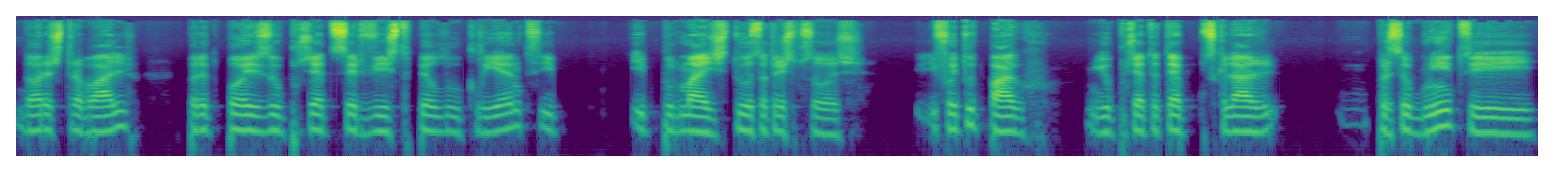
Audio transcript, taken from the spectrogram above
de horas de trabalho para depois o projeto ser visto pelo cliente e, e por mais duas ou três pessoas. E foi tudo pago. E o projeto até se calhar pareceu bonito e,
